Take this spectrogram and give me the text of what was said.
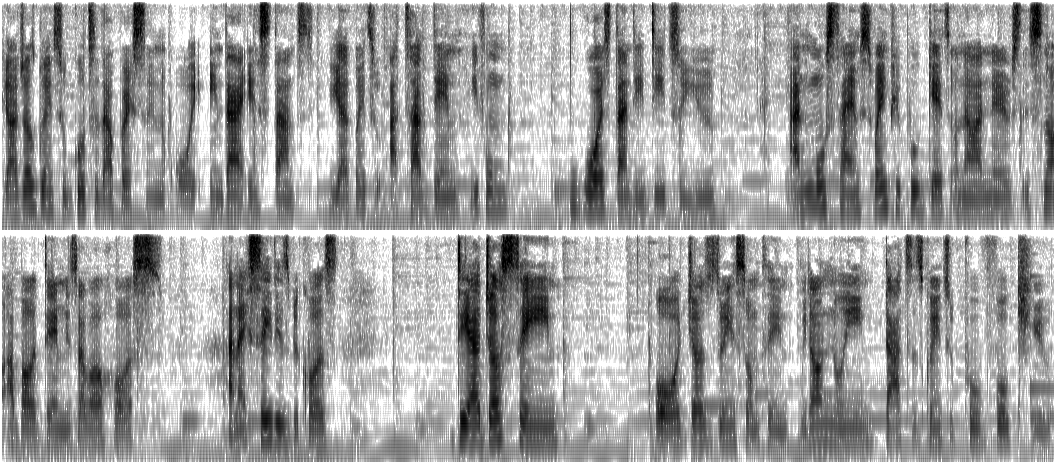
you are just going to go to that person, or in that instant, you are going to attack them even worse than they did to you. And most times, when people get on our nerves, it's not about them, it's about us. And I say this because they are just saying or just doing something without knowing that is going to provoke you,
